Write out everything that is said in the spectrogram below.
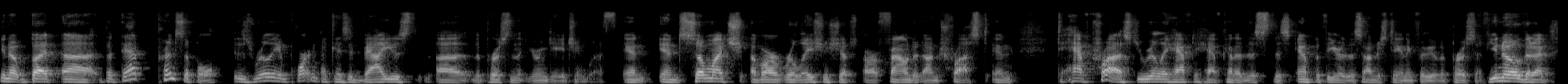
You know but uh, but that principle is really important because it values uh, the person that you're engaging with. And and so much of our relationships are founded on trust. And to have trust you really have to have kind of this this empathy or this understanding for the other person. If you know that i've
